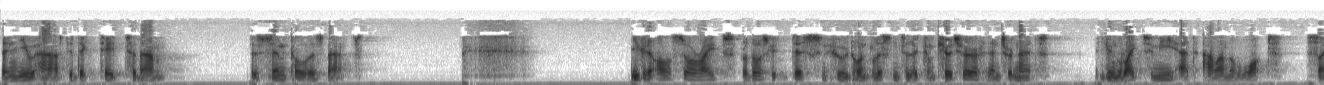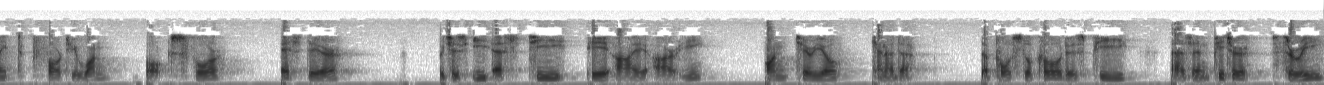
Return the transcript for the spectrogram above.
than you have to dictate to them. It's as simple as that. You can also write, for those with discs who don't listen to the computer, internet, you can write to me at Alan Watt, Site 41, Box 4, Estaire, which is E-S-T-A-I-R-E, Ontario, Canada. The postal code is P as in Peter 3,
